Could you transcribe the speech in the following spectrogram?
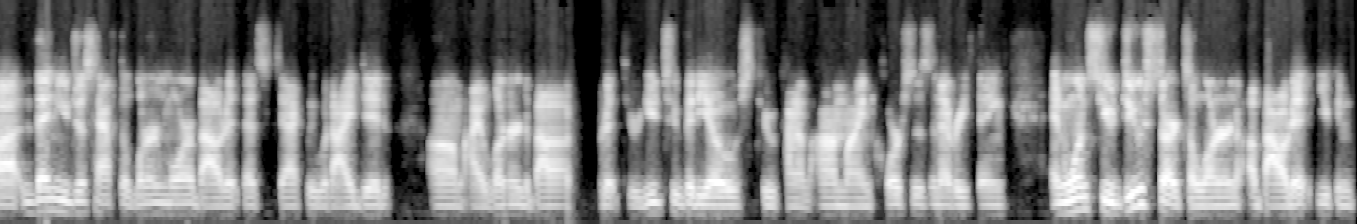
uh, then you just have to learn more about it. That's exactly what I did. Um, I learned about it through YouTube videos, through kind of online courses and everything. And once you do start to learn about it, you can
